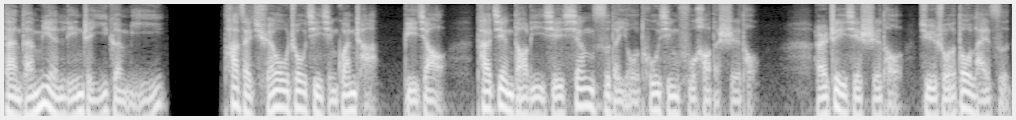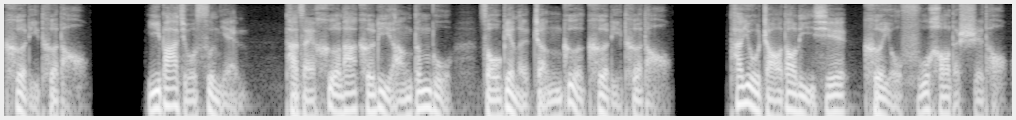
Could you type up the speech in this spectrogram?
但他面临着一个谜。他在全欧洲进行观察比较，他见到了一些相似的有图形符号的石头，而这些石头据说都来自克里特岛。1894年，他在赫拉克利昂登陆，走遍了整个克里特岛。他又找到了一些刻有符号的石头，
